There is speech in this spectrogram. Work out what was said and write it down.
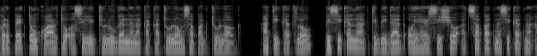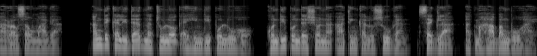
perpektong kwarto o silid tulugan na nakakatulong sa pagtulog. At ikatlo, pisikal na aktibidad o ehersisyo at sapat na sikat na araw sa umaga. Ang dekalidad na tulog ay hindi po luho, kundi pundasyon na ating kalusugan, segla, at mahabang buhay.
